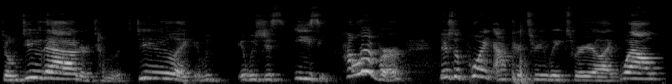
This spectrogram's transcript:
don't do that or tell me what to do. Like it was, it was just easy. However, there's a point after three weeks where you're like, well,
